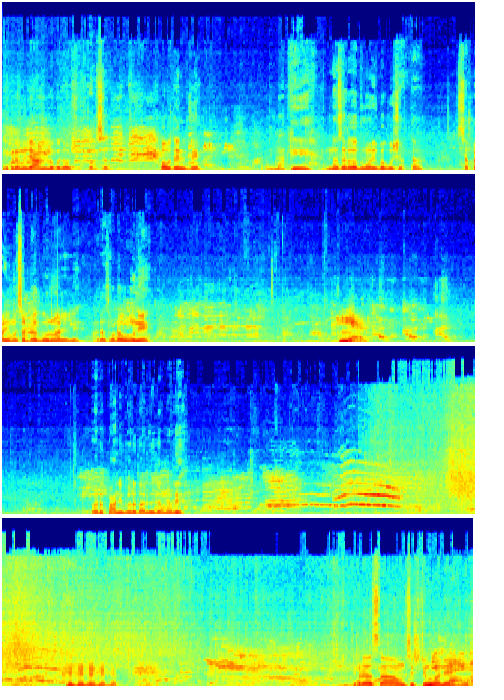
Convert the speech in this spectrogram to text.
तिकडं म्हणजे आम्ही लोक जाऊ शकतो असं. पवतेल येईल ते बाकी नजर तर तुम्हाला बघू शकता. सकाळी मस्त ढग भरून आलेले. आता थोडं ऊन आहे. परत पाणी भरत आलं त्याच्यामध्ये. तिकडं साऊंड सिस्टीम पण आहे.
